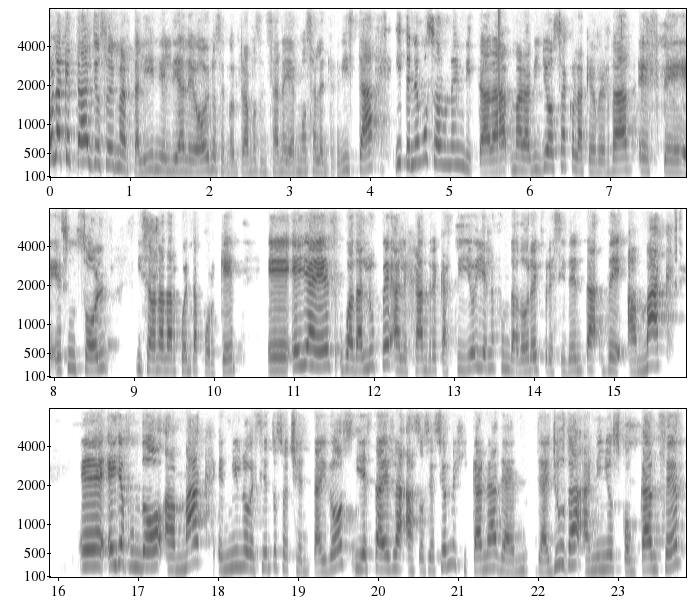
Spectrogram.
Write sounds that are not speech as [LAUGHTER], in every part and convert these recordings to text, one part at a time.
Hola, ¿qué tal? Yo soy Martalín y el día de hoy nos encontramos en Sana y Hermosa la entrevista y tenemos a una invitada maravillosa con la que, de verdad, este, es un sol y se van a dar cuenta por qué. Eh, ella es Guadalupe Alejandre Castillo y es la fundadora y presidenta de AMAC. Eh, ella fundó AMAC en 1982 y esta es la Asociación Mexicana de, de Ayuda a Niños con Cáncer,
